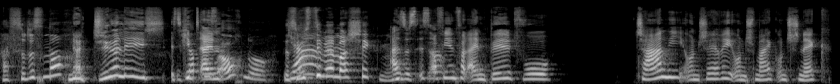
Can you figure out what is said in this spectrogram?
Hast du das noch? natürlich, es Ich gibt hab ein, das auch noch. Das Ja. müsst ihr mir mal schicken. also es ist auf jeden Fall ein Bild, wo Charlie und Sherry und Schmeik und Schneck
